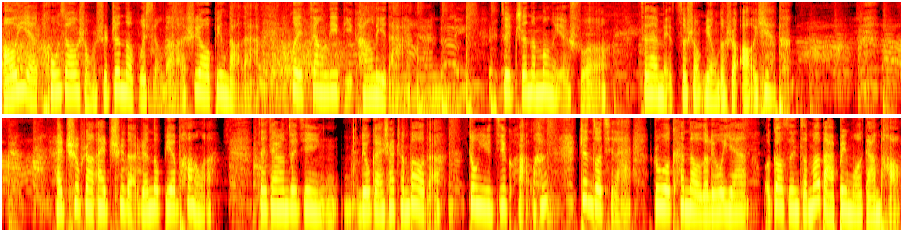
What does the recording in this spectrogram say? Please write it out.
熬夜通宵什么是真的不行的，是要病倒的，会降低抵抗力的。最真的梦也说，现在每次生病都是熬夜的。还吃不上爱吃的，人都憋胖了，再加上最近流感沙尘暴的，终于击垮了，振作起来！如果看到我的留言，我告诉你怎么把病魔赶跑，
